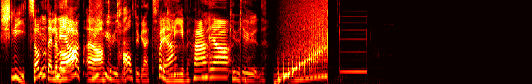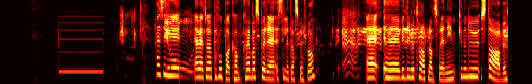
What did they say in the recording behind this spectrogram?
Slitsomt, Mm, eller hva? ja, Ja. Gud. Totalt ugreit. For et Ja. liv. Hæ? ja Gud. Gud. Hei, Sigrid. Jeg vet du er på fotballkamp. Kan jeg bare spørre, stille et raskt spørsmål? Eh, eh, vi driver og tar opp Landsforeningen. Kunne du stavet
